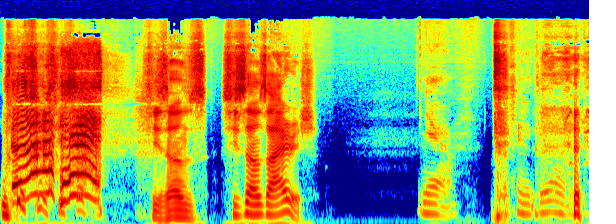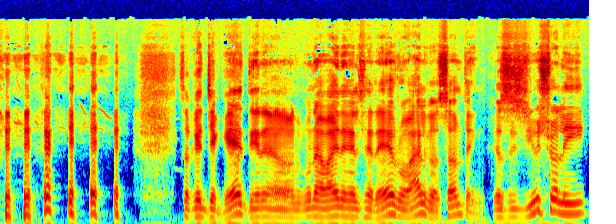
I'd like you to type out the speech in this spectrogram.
she sounds she sounds Irish. Yeah. So que chequee, tiene alguna vaina en el cerebro o algo, something. Because it's usually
